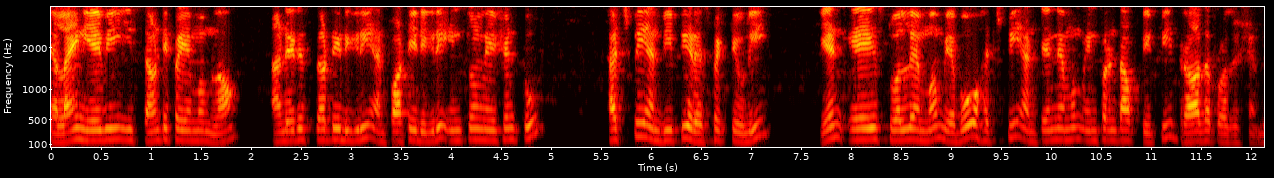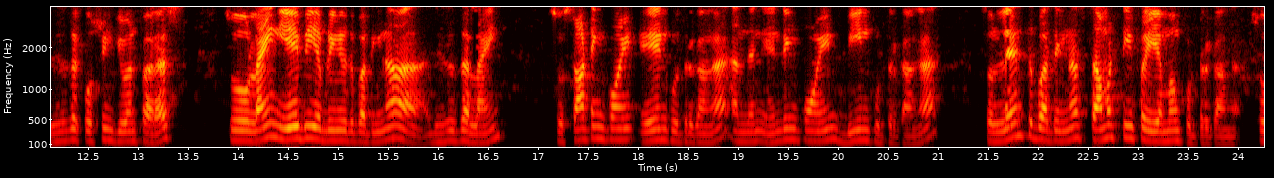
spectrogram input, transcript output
an line AB is seventy five mm long and it is thirty degree and forty degree inclination to HP and VP respectively end A is twelve mm above HP and ten mm in front of VP draw the projection this is the question given for us so line AB அப்படிங்கிறது பார்த்தீங்கன்னா this is the line so starting point ஏன்னு கொடுத்துருக்காங்க அண்ட் தென் எண்டிங் பாயிண்ட் பின்னு கொடுத்துருக்காங்க. ஸோ லென்த் பார்த்தீங்கன்னா செவன்டி ஃபைவ் எம்எம் கொடுத்துருக்காங்க. So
